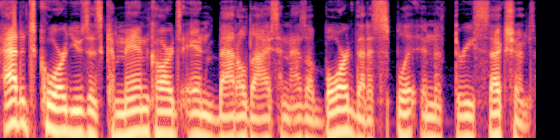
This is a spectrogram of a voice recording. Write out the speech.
at its core uses command cards and battle dice and has a board that is split into three sections.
